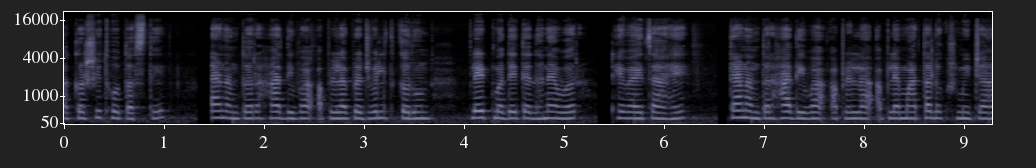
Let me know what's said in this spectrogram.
आकर्षित होत असते. त्यानंतर हा दिवा आपल्याला प्रज्वलित करून प्लेटमध्ये त्या धण्यावर ठेवायचा आहे. त्यानंतर हा दिवा आपल्याला आपल्या माता लक्ष्मीच्या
